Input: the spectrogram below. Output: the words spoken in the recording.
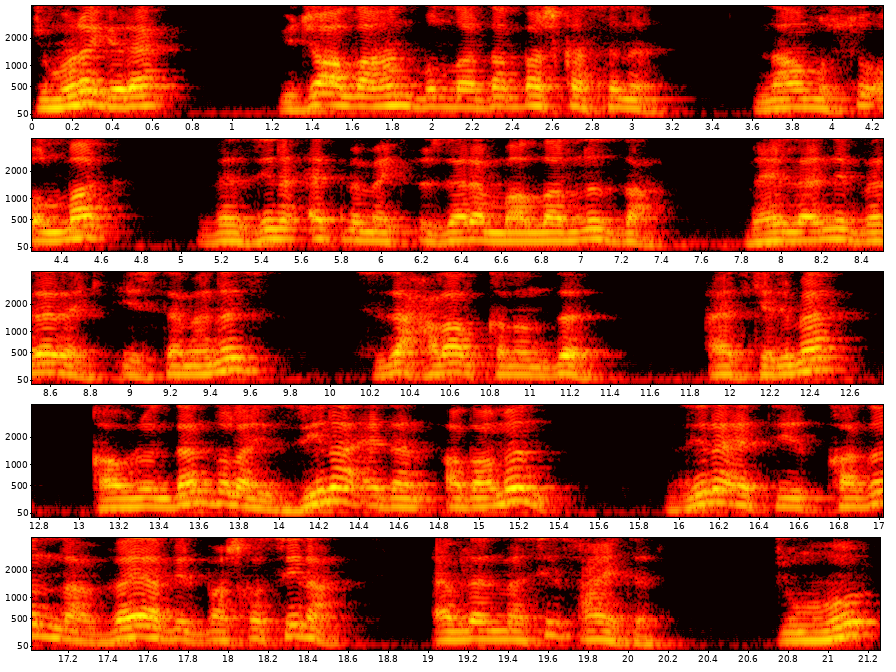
Cumhur'a göre Yüce Allah'ın bunlardan başkasını namuslu olmak ve zina etmemek üzere mallarınızla meherlerini vererek istemeniz size halal kılındı. Ayet-i Kerime kavlünden dolayı zina eden adamın zina ettiği kadınla veya bir başkasıyla evlenmesi sahihtir. Cumhur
